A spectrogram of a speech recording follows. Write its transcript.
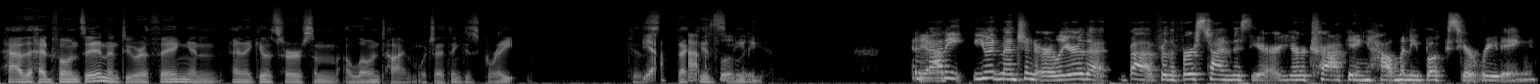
have the headphones in and do her thing, and and it gives her some alone time, which I think is great because Yeah, that kid's absolutely. needy. And Yeah. Maddie, you had mentioned earlier that uh, for the first time this year, you're tracking how many books you're reading.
